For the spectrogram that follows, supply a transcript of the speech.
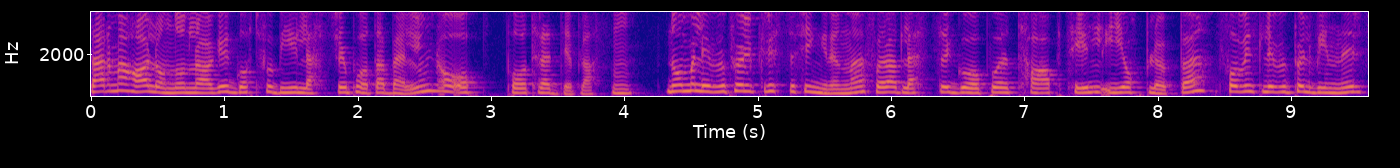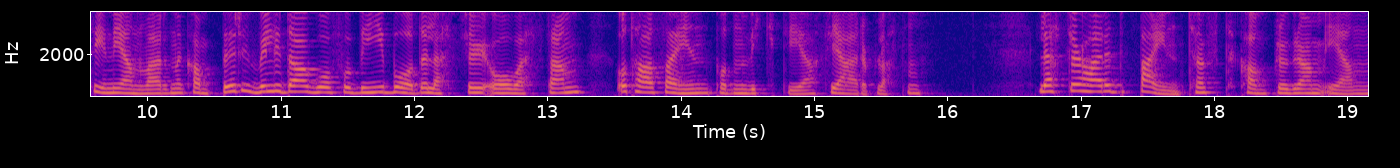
Dermed har London-laget gått forbi Leicester på tabellen og opp på tredjeplassen. Nå må Liverpool krysse fingrene for at Leicester går på et tap til i oppløpet, for hvis Liverpool vinner sine gjenværende kamper, vil de da gå forbi både Leicester og Westham og ta seg inn på den viktige fjerdeplassen. Leicester har et beintøft kampprogram igjen.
